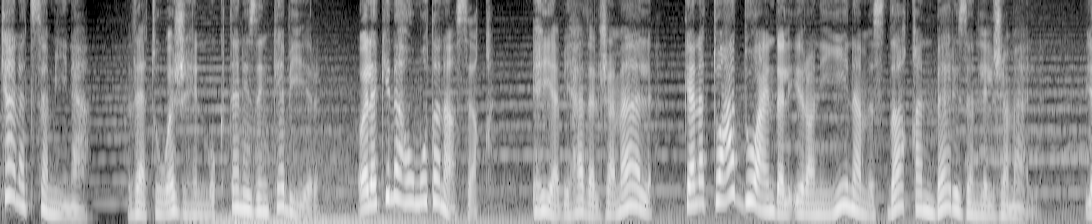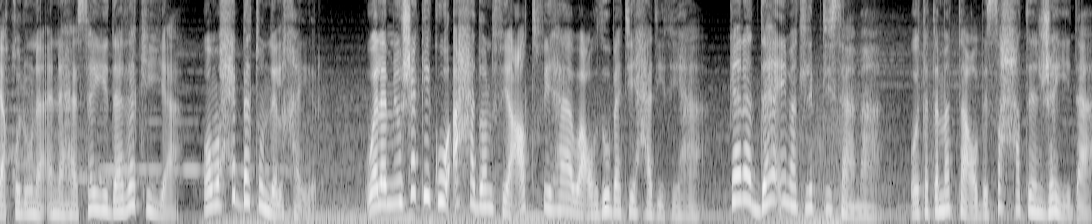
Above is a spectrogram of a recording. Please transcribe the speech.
كانت سمينة ذات وجه مكتنز كبير ولكنه متناسق. هي بهذا الجمال كانت تعد عند الإيرانيين مصداقا بارزا للجمال يقولون أنها سيدة ذكية ومحبة للخير ولم يشكك أحد في عطفها وعذوبة حديثها. كانت دائمة الابتسامة وتتمتع بصحة جيدة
